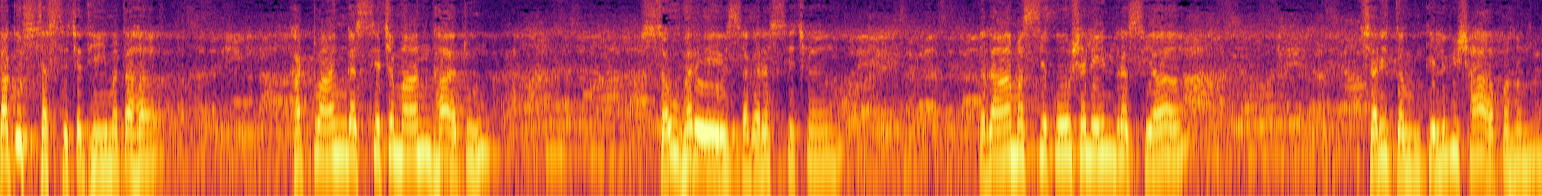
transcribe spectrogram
ककुत्स्थस्य च धीमतः खट्वाङ्गस्य च मान्धातुः सौभरे सगरस्य च रामस्य कोशलेन्द्रस्य चरितं किल विशापहम्।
